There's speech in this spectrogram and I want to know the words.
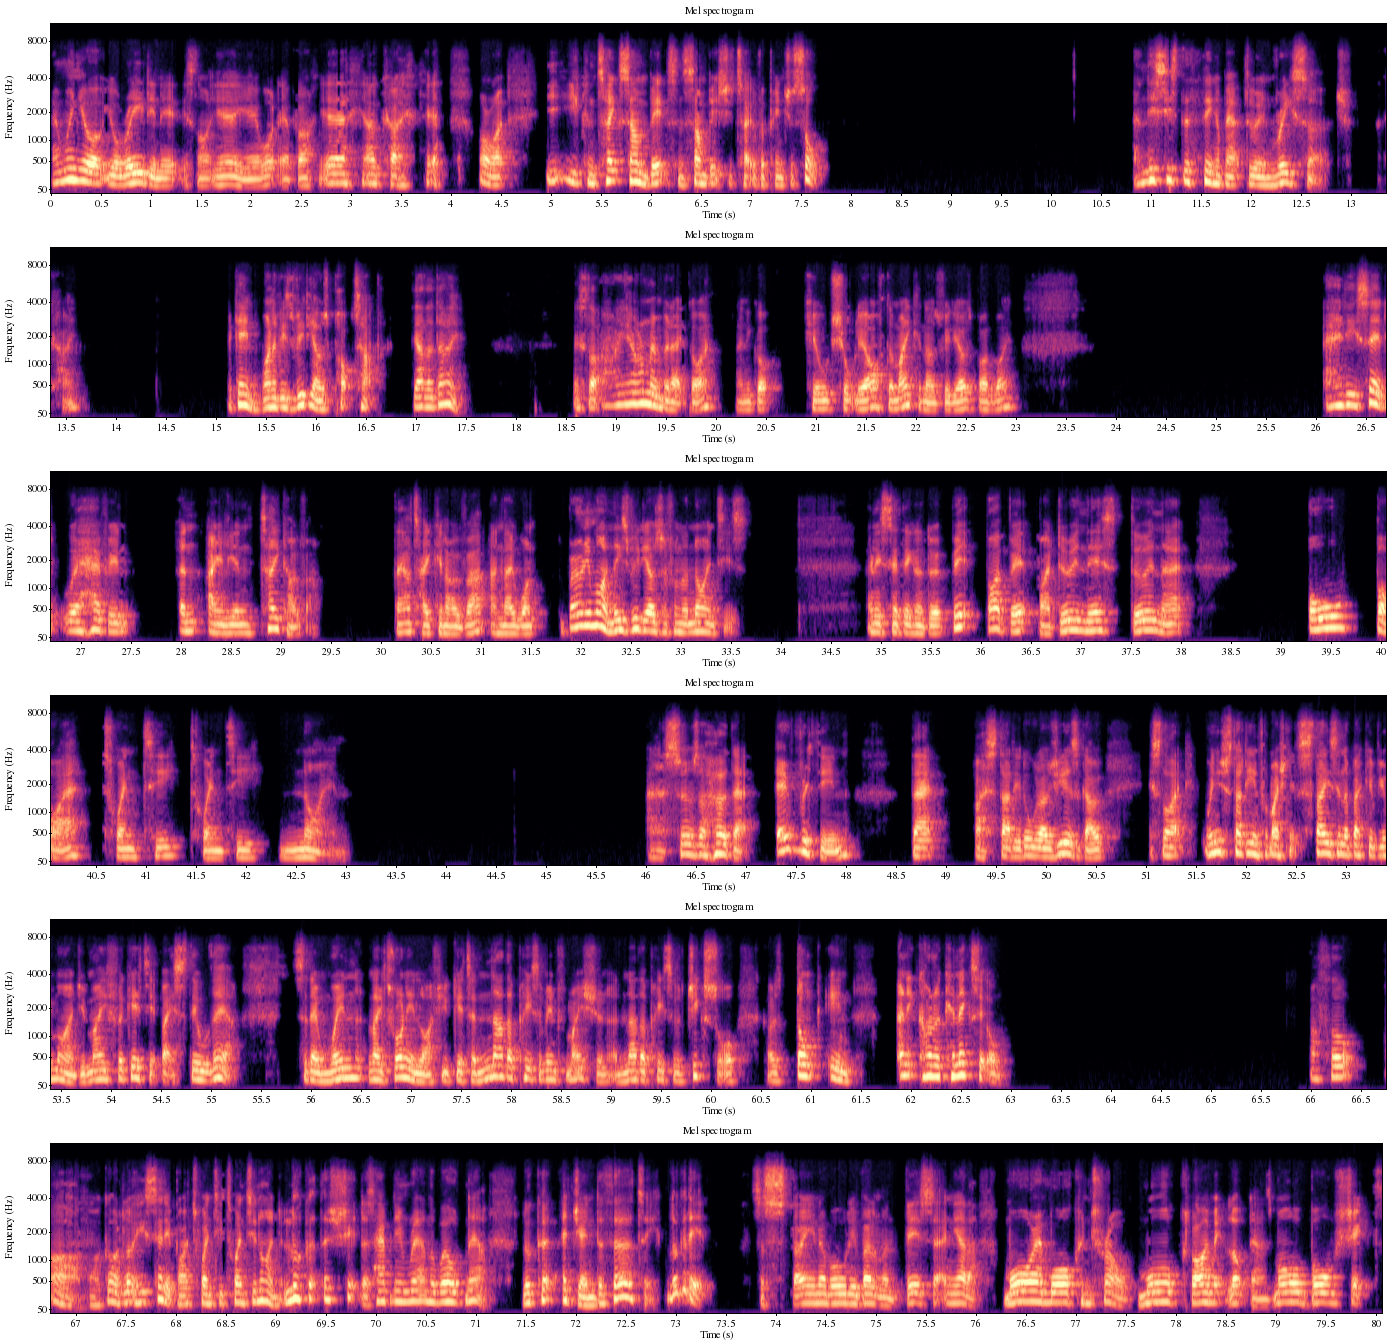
And when you're you're reading it, it's like, yeah, yeah, whatever. Yeah, okay, yeah. All right. You, you can take some bits and some bits you take with a pinch of salt. And this is the thing about doing research. Okay. Again, one of his videos popped up the other day. It's like, oh yeah, I remember that guy. And he got killed shortly after making those videos, by the way. And he said, we're having an alien takeover. They are taking over and they want, bearing in mind, these videos are from the 90s. And he said they're going to do it bit by bit by doing this, doing that, all by 2029. And as soon as I heard that, everything that I studied all those years ago, it's like when you study information, it stays in the back of your mind. You may forget it, but it's still there. So then when later on in life you get another piece of information, another piece of jigsaw goes donk in, and it kind of connects it all. I thought, oh my God, look, he said it by 2029. Look at the shit that's happening around the world now. Look at Agenda 30. Look at it sustainable development, this, and the other, more and more control, more climate lockdowns, more bullshit.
